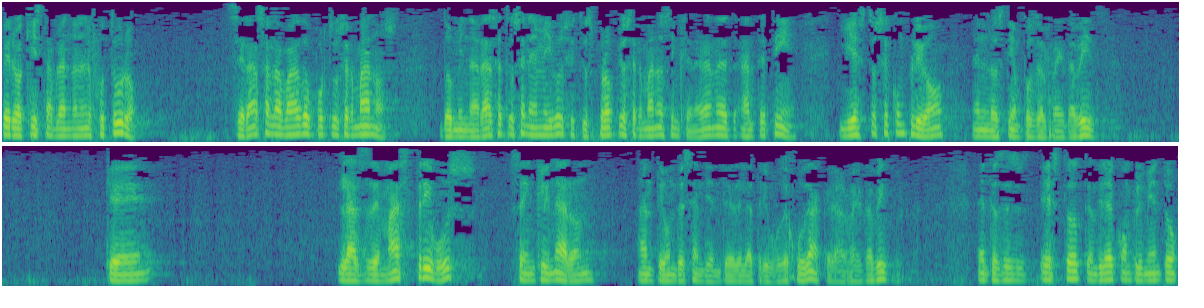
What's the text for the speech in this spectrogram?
Pero aquí está hablando en el futuro serás alabado por tus hermanos, dominarás a tus enemigos y tus propios hermanos se inclinarán ante ti. Y esto se cumplió en los tiempos del rey David, que las demás tribus se inclinaron ante un descendiente de la tribu de Judá, que era el rey David. Entonces, esto tendría cumplimiento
